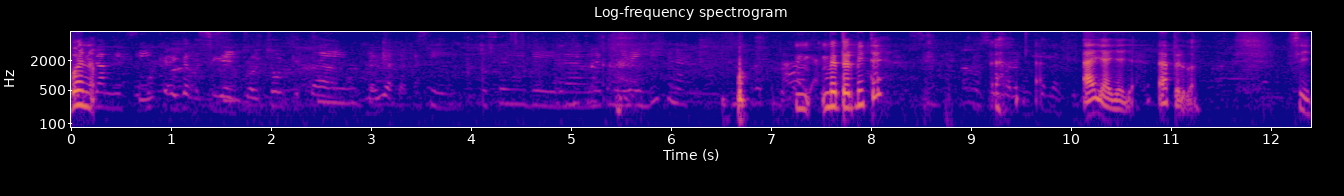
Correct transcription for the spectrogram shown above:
Bueno. Sí. ¿Me permite? Ay, ay, ay, ah, perdón. Sí.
